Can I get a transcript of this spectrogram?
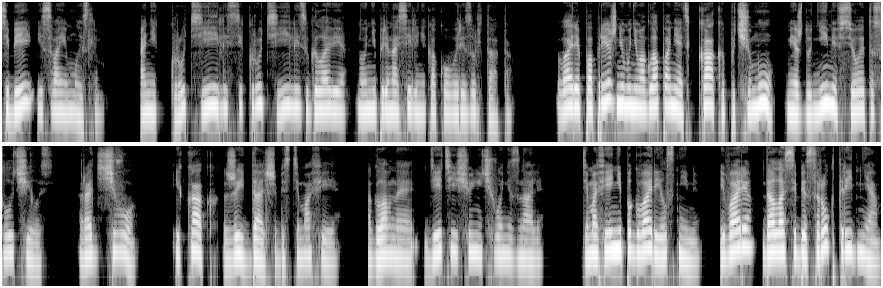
Себе и своим мыслям. Они крутились и крутились в голове, но не приносили никакого результата. Варя по-прежнему не могла понять, как и почему между ними все это случилось. Ради чего? И как жить дальше без Тимофея? А главное, дети еще ничего не знали. Тимофей не поговорил с ними. И Варя дала себе срок три дня,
